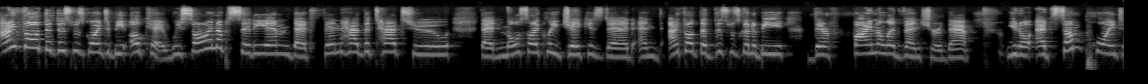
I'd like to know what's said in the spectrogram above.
I thought that this was going to be okay. We saw in Obsidian that Finn had the tattoo, that most likely Jake is dead, and I thought that this was going to be their final adventure. That you know, at some point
